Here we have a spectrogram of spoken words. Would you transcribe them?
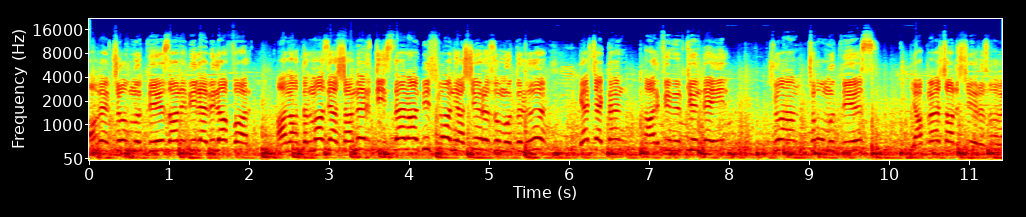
Abi çok mutluyuz. Hani bile bir laf var. Anlatılmaz yaşanır. Dizden hani biz şu an yaşıyoruz o. Gerçekten tarifi mümkün değil. Şu an çok mutluyuz. Yapmaya çalışıyoruz abi.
